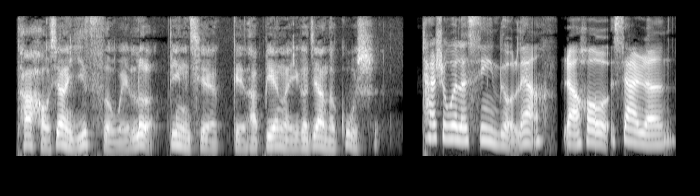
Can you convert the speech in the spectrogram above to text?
他好像以此为乐，并且给他编了一个这样的故事。他是为了吸引流量，然后吓人。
